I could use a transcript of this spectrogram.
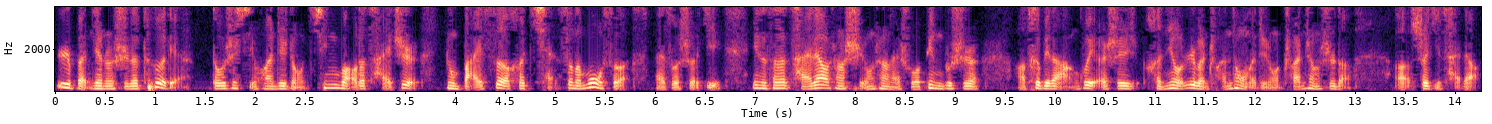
日本建筑师的特点。都是喜欢这种轻薄的材质，用白色和浅色的木色来做设计，因此它的材料上使用上来说，并不是啊特别的昂贵，而是很有日本传统的这种传承式的呃设计材料。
